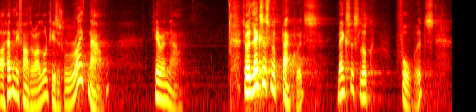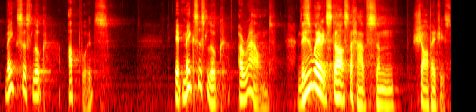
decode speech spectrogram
our Heavenly Father, our Lord Jesus, right now, here and now. So it makes us look backwards, makes us look forwards, makes us look upwards, it makes us look around. And this is where it starts to have some sharp edges.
